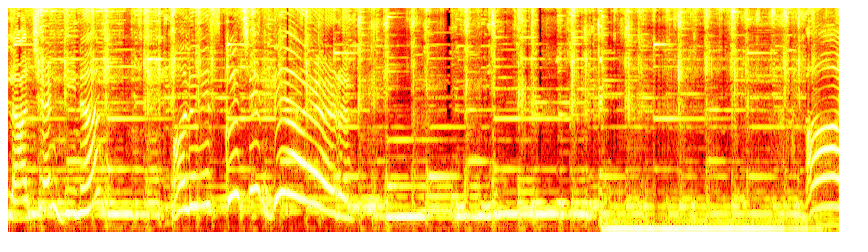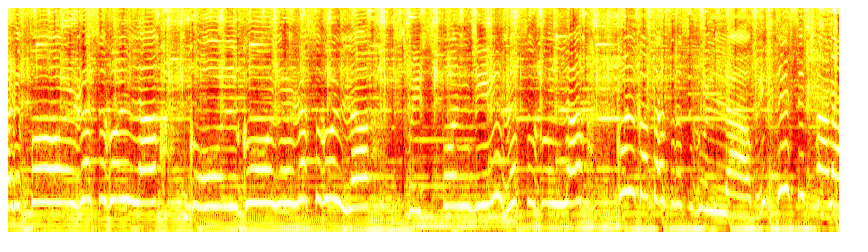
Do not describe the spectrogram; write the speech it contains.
lunch and dinner? Always squish it there. R for Rasagulla, gol gol Rasagulla, sweet spongy Rasagulla, Kolkata's Rasagulla with desi chana.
